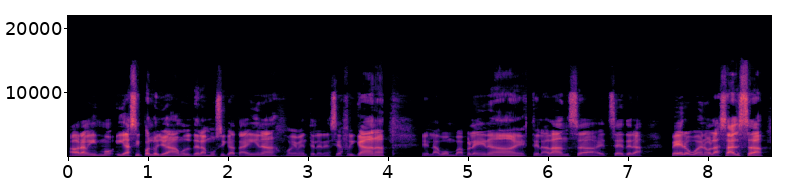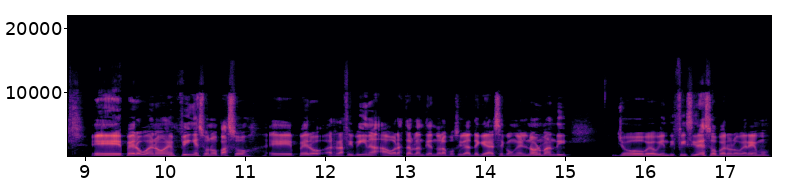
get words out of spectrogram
ahora mismo, y así pues lo llevamos desde la música taína, obviamente la herencia africana, eh, la bomba plena, este, la danza, etcétera. Pero bueno, la salsa. Eh, pero bueno, en fin, eso no pasó. pero Rafi Pina ahora está planteando la posibilidad de quedarse con el Normandy. Yo veo bien difícil eso, pero lo veremos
